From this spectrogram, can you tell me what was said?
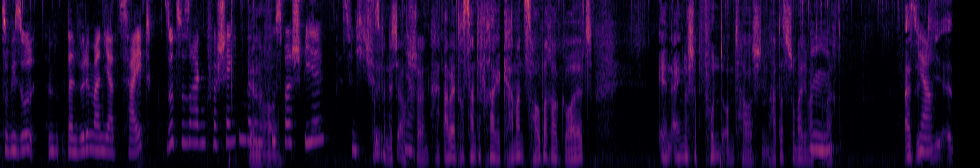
Sowieso, dann würde man ja Zeit sozusagen verschenken bei genau. so einem genau. Fußballspiel. Das finde ich schön. Das finde ich auch ja. schön. Aber interessante Frage, kann man Zauberergold in englische Pfund umtauschen? Hat das schon mal jemand mhm. gemacht? Also ja. die, äh,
